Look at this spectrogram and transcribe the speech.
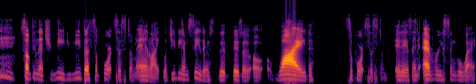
something that you need. You need that support system. And like with GBMC, there's the- there's a, a a wide support system. It is in every single way.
